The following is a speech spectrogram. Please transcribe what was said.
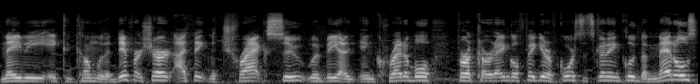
Maybe it could come with a different shirt. I think the track suit would be uh, incredible for a Kurt Angle figure. Of course, it's going to include the medals,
